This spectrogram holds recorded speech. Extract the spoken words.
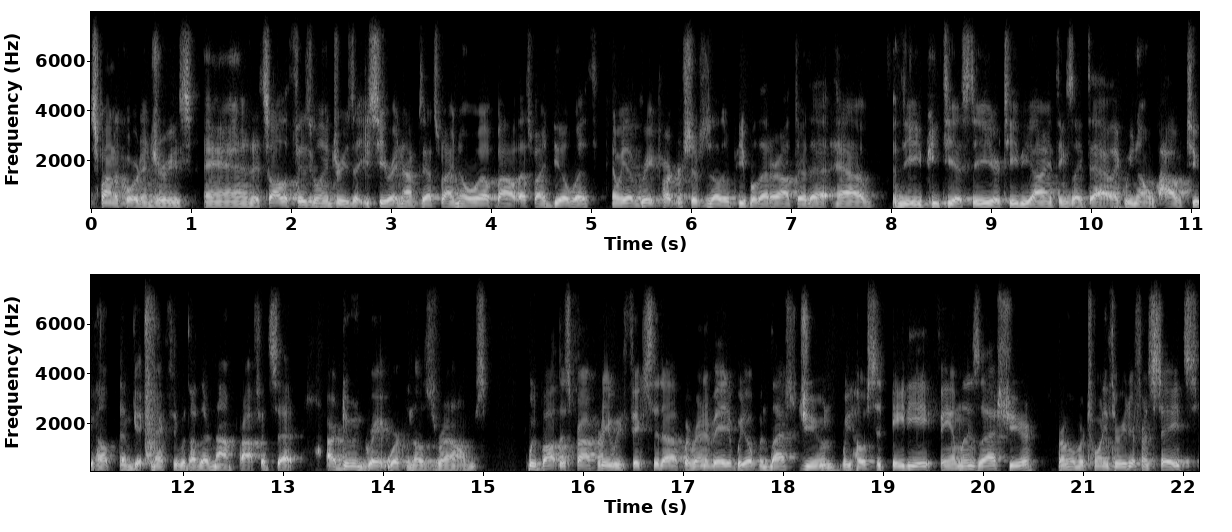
spinal cord injuries. And it's all the physical injuries that you see right now because that's what i know about that's what i deal with. And we have great partnerships with other people that are out there that have the ptsd or tbi and things like that. Like we know how to help them get connected with other nonprofits that are doing great work in those realms we bought this property, we fixed it up, we renovated, we opened last June. We hosted 88 families last year from over 23 different states,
